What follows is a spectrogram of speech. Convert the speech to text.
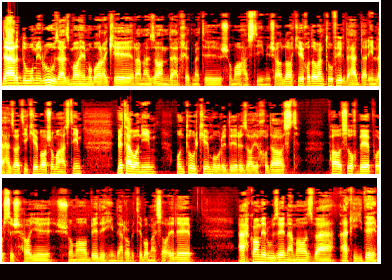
در دومین روز از ماه مبارک رمضان در خدمت شما هستیم. انشاءالله که خداوند توفیق دهد در این لحظاتی که با شما هستیم بتوانیم اونطور که مورد رضای خداست پاسخ به پرسش های شما بدهیم در رابطه با مسائل احکام روزه نماز و عقیده.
